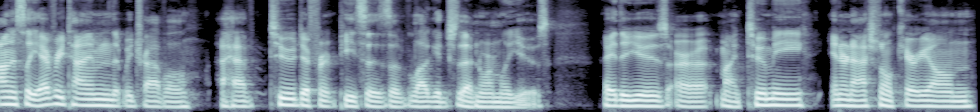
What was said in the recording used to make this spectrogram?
honestly, every time that we travel, I have two different pieces of luggage that I normally use. I either use uh, my Tumi international carry-on,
